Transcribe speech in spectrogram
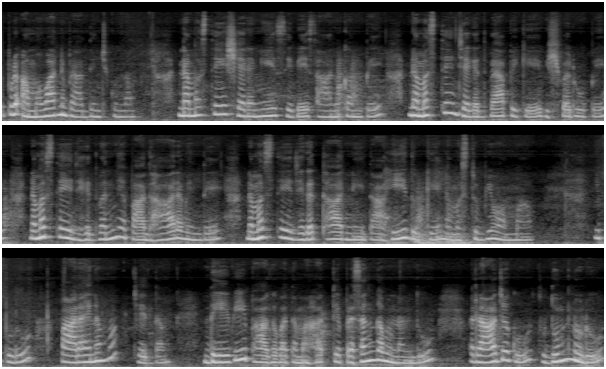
ఇప్పుడు అమ్మవారిని ప్రార్థించుకుందాం. నమస్తే శరణ్యే శివే సానుకంపే నమస్తే జగద్వ్యాపికే విశ్వరూపే నమస్తే జగద్వంద్య పాదారవిందే నమస్తే జగత్తారిణి తాహీ దుఃఖే నమస్తుభ్యం అమ్మ. ఇప్పుడు పారాయణము చేద్దాం. దేవి భాగవత మహత్య ప్రసంగమునందు రాజగు సుదుమ్నుడు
